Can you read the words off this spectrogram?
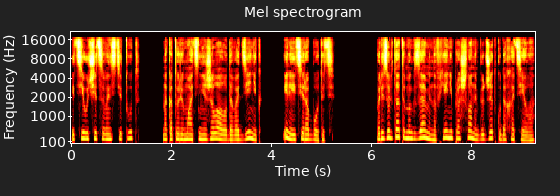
идти учиться в институт, на который мать не желала давать денег, или идти работать. По результатам экзаменов я не прошла на бюджет, куда хотела,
